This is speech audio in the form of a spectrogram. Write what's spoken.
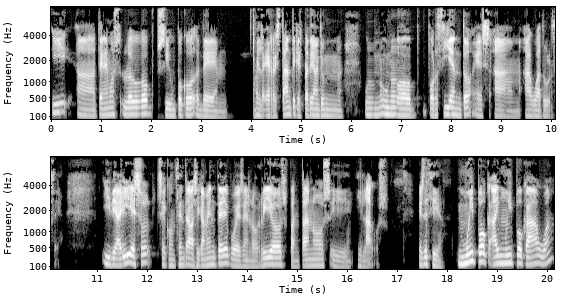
y uh, tenemos luego pues, un poco de el, restante, que es prácticamente un, un 1%, es agua dulce. Y de ahí eso se concentra básicamente pues en los ríos, pantanos y, y lagos. Es decir, muy poca, hay muy poca agua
